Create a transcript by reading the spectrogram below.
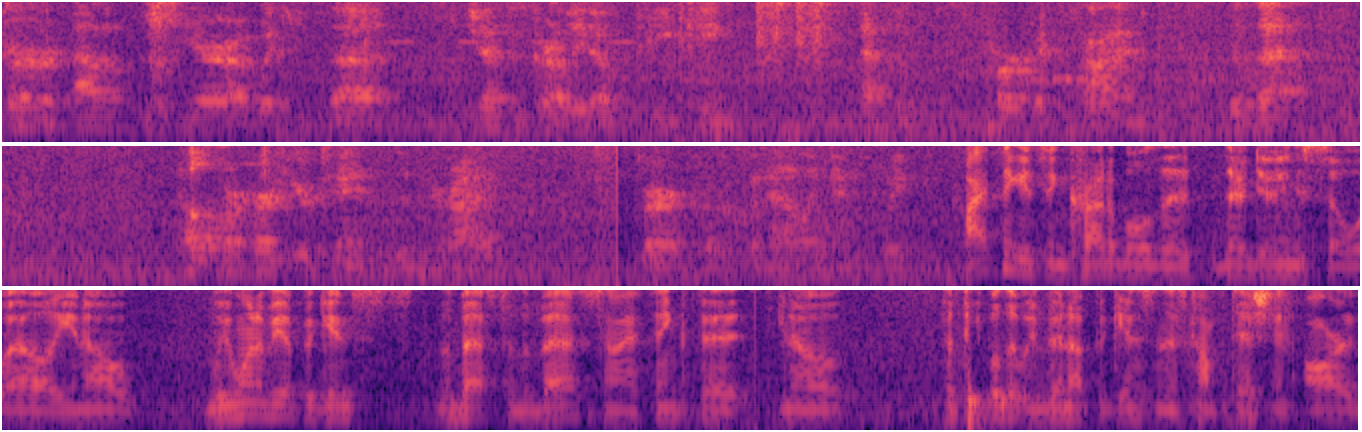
For Alex and Sierra, with uh, Jeff and Carlito peaking at the perfect time, does that help or hurt your chances in your eyes? for, for the finale next week? I think it's incredible that they're doing so well. You know, we want to be up against the best of the best, and I think that you know, the people that we've been up against in this competition are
